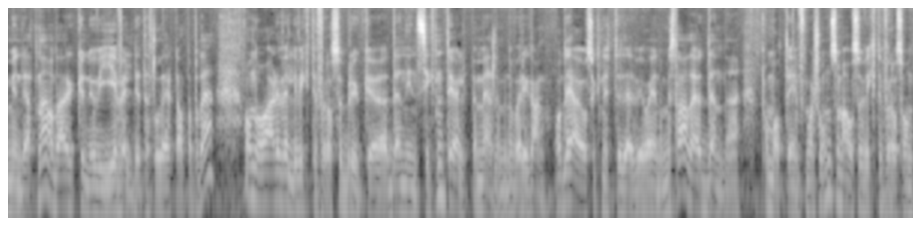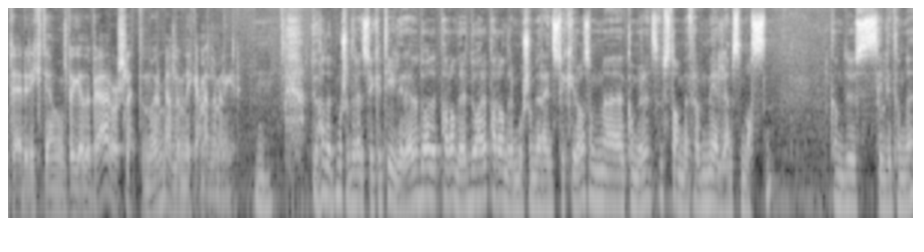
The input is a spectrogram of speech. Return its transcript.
myndighetene. og Der kunne jo vi gi veldig detaljert data på det. Og nå er det veldig viktig for oss å bruke den innsikten til å hjelpe medlemmene våre i gang. Og Det er jo også knyttet til det vi var innom i stad. Det er jo denne på en måte informasjonen som er også viktig for oss å håndtere riktig i til GDPR og slette når medlemmene ikke er medlemmer lenger. Mm. Du hadde et morsomt regnestykke tidligere. Du, et andre, du har et par andre morsomme regnestykker òg, som, eh, som stammer fra medlemsmassen. Kan du si litt om det?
